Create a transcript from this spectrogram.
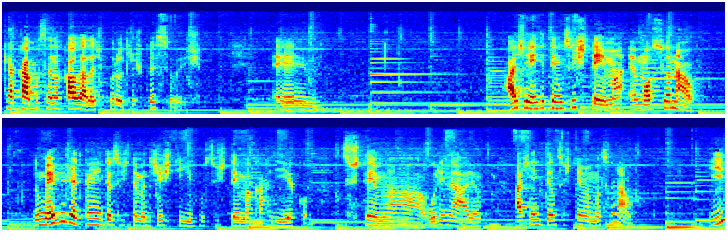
que acabam sendo causadas por outras pessoas. É... A gente tem um sistema emocional. Do mesmo jeito que a gente tem o sistema digestivo, o sistema cardíaco, o sistema urinário, a gente tem um sistema emocional. E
